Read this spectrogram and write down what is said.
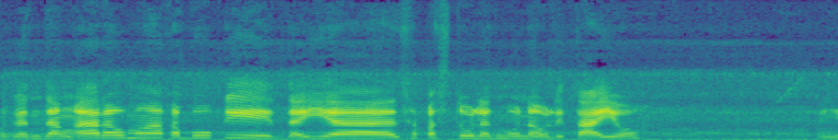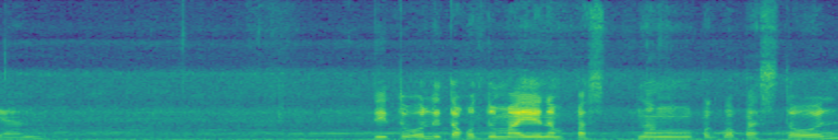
Magandang araw mga kabukid. Ayan, sa pastulan muna ulit tayo. Ayan. Dito ulit ako dumayo ng, pas ng pagpapastol.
